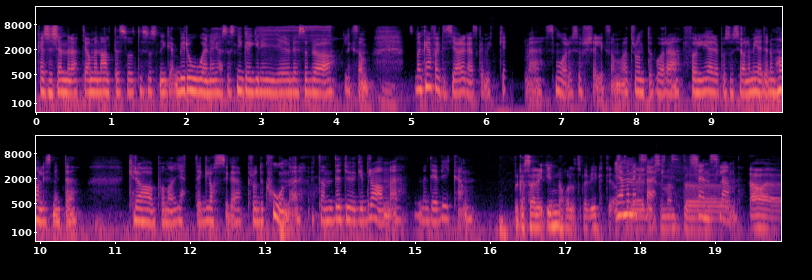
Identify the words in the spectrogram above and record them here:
kanske känner att ja men allt är så, det är så snygga, byråerna gör så snygga grejer och det är så bra. Liksom. Mm. Så man kan faktiskt göra ganska mycket med små resurser. Liksom. Jag tror inte våra följare på sociala medier, de har liksom inte krav på några jätteglossiga produktioner. Utan det duger bra med, med det vi kan. Brukar säga det är innehållet som är viktigast. Ja men exakt, liksom inte, Känslan. Ja,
